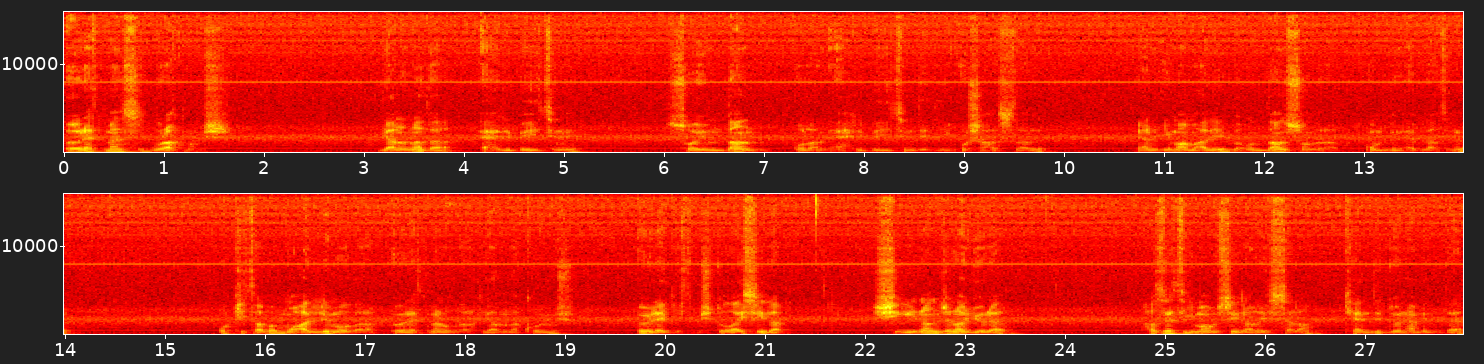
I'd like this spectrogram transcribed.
öğretmensiz bırakmamış. Yanına da ehli beytini soyundan olan ehli beytin dediği o şahısları yani İmam Ali ve ondan sonra 11 evladını o kitaba muallim olarak, öğretmen olarak yanına koymuş, öyle gitmiş. Dolayısıyla Şii inancına göre Hazreti İmam Hüseyin Aleyhisselam kendi döneminde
